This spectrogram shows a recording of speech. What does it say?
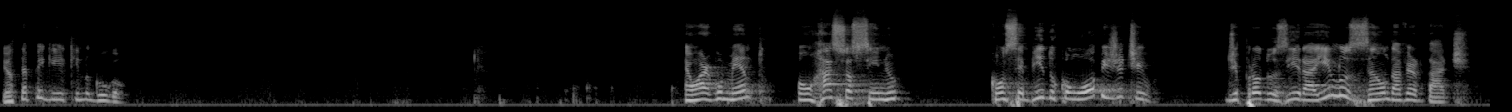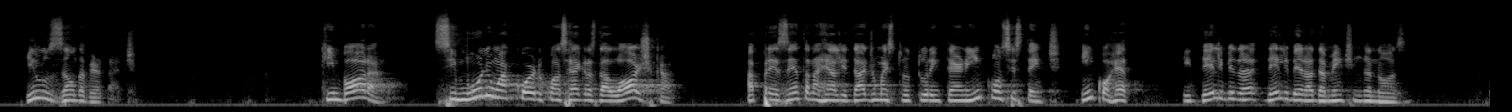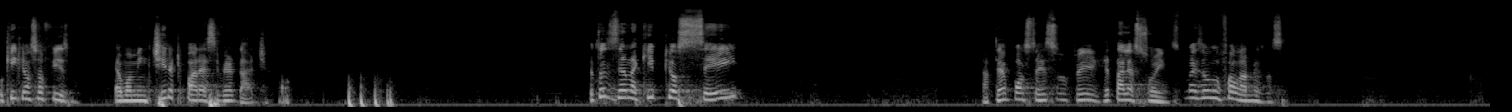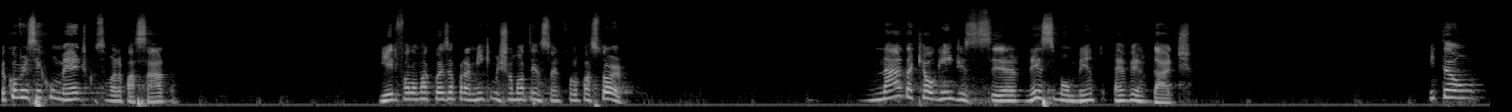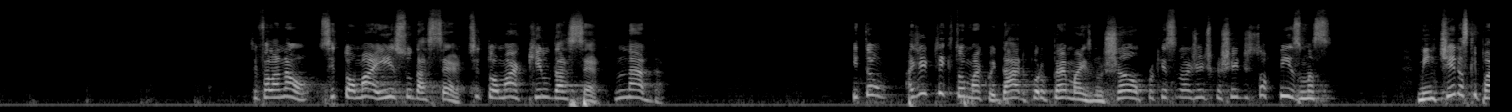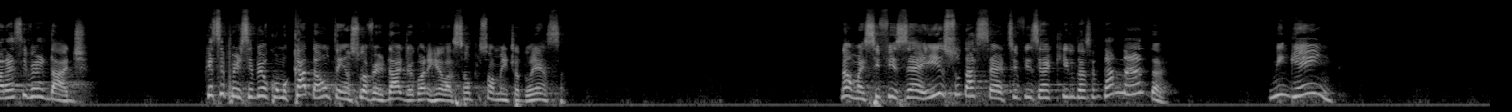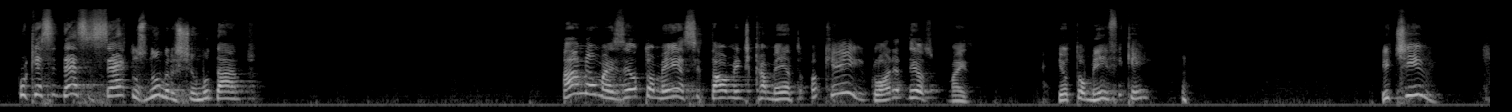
Eu até peguei aqui no Google. É um argumento ou um raciocínio concebido com o objetivo de produzir a ilusão da verdade. Ilusão da verdade. Que, embora simule um acordo com as regras da lógica, apresenta na realidade uma estrutura interna inconsistente, incorreta e deliberadamente enganosa. O que é um sofisma? É uma mentira que parece verdade. Eu estou dizendo aqui porque eu sei. Até posso sofrer retaliações, mas eu vou falar mesmo assim. Eu conversei com um médico semana passada. E ele falou uma coisa para mim que me chamou a atenção. Ele falou, pastor, nada que alguém disser nesse momento é verdade. Então, se falar, não, se tomar isso dá certo, se tomar aquilo dá certo. Nada. Então, a gente tem que tomar cuidado, pôr o pé mais no chão, porque senão a gente fica cheio de sofismas. Mentiras que parecem verdade. Porque você percebeu como cada um tem a sua verdade agora em relação principalmente à doença? Não, mas se fizer isso, dá certo. Se fizer aquilo, dá certo. Dá nada. Ninguém. Porque se desse certo, os números tinham mudado. Ah, não, mas eu tomei esse tal medicamento. Ok, glória a Deus. Mas eu tomei e fiquei. e tive.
